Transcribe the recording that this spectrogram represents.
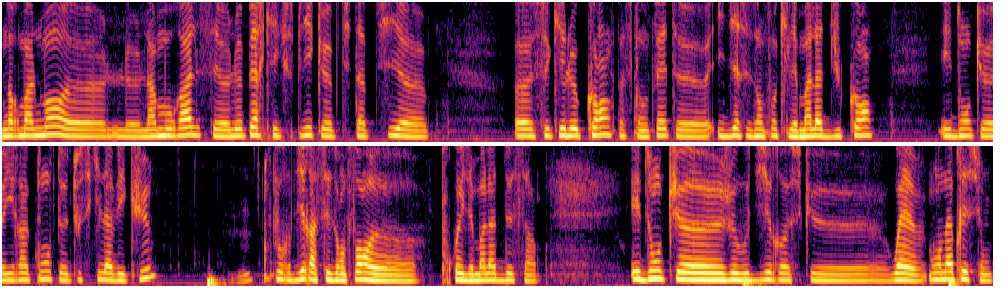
normalement, le, la morale, c'est le père qui explique petit à petit ce qu'est le camp. Parce qu'en fait, il dit à ses enfants qu'il est malade du camp. Et donc, il raconte tout ce qu'il a vécu pour dire à ses enfants euh, pourquoi il est malade de ça. Et donc, euh, je vais vous dire ce que. Ouais, mon impression.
